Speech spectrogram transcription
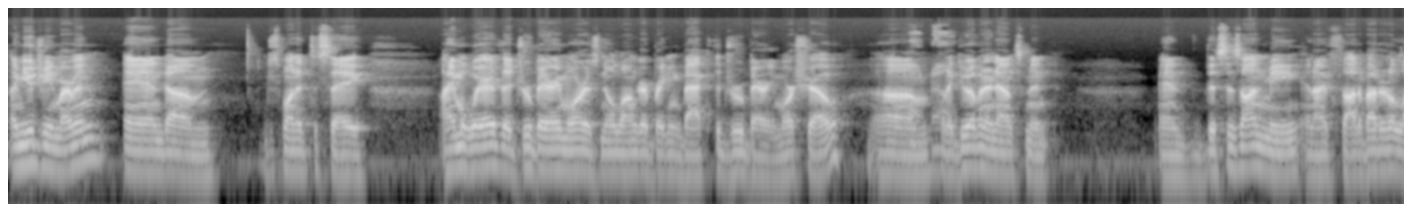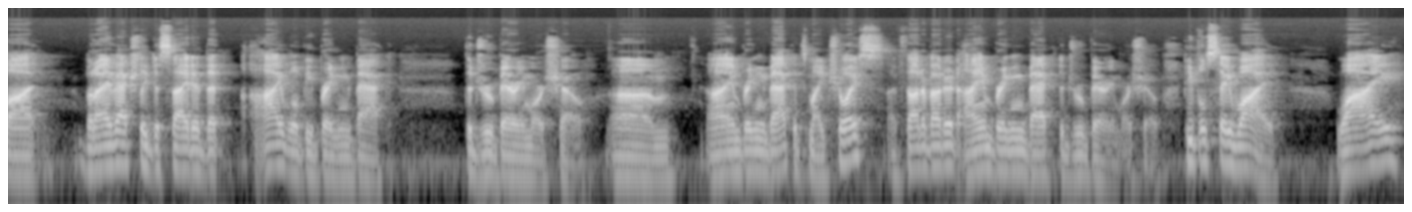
I'm Eugene Mirman, and um, just wanted to say I am aware that Drew Barrymore is no longer bringing back the Drew Barrymore show. Um, no. But I do have an announcement, and this is on me, and I've thought about it a lot. But I've actually decided that I will be bringing back the Drew Barrymore show. Um, I am bringing back, it's my choice. I've thought about it. I am bringing back the Drew Barrymore show. People say, why? Why?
